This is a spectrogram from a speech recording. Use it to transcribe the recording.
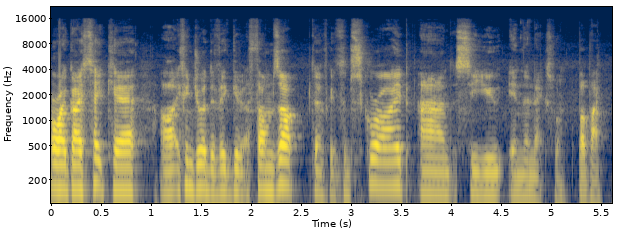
All right, guys, take care. Uh, if you enjoyed the video, give it a thumbs up. Don't forget to subscribe and see you in the next one. Bye bye.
